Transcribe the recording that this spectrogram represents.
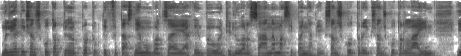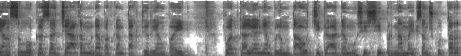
Melihat Iksan Skuter dengan produktivitasnya membuat saya yakin bahwa di luar sana masih banyak Iksan Skuter-Iksan Skuter lain yang semoga saja akan mendapatkan takdir yang baik. Buat kalian yang belum tahu, jika ada musisi bernama Iksan Skuter,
